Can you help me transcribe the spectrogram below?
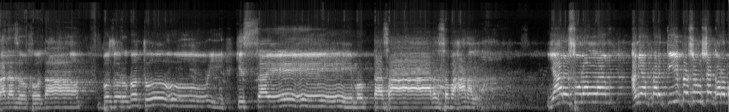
বাদাজ খোদা, বুজুর্গ তুই কিসায়ে মুক্তাসার সুবহানাল্লাহ। ইয়া রাসূলুল্লাহ, আমি আপনার কি প্রশংসা করব?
